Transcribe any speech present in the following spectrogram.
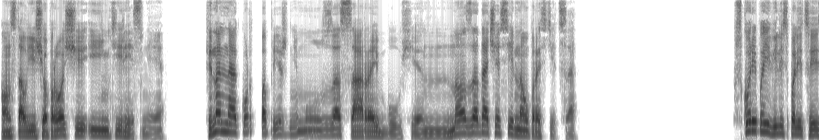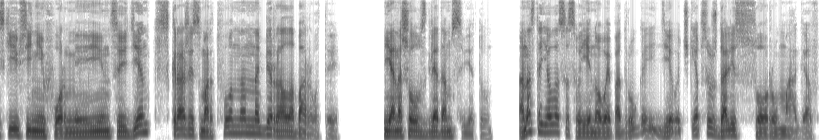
Он стал еще проще и интереснее. Финальный аккорд по-прежнему за Сарой Бухе, но задача сильно упростится. Вскоре появились полицейские в синей форме, и инцидент с кражей смартфона набирал обороты. Я нашел взглядом Свету. Она стояла со своей новой подругой, и девочки обсуждали ссору магов.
